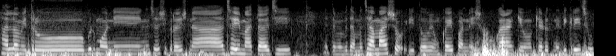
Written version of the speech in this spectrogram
હાલો મિત્રો, ગુડ મોર્નિંગ. જય શ્રી કૃષ્ણ. જય માતાજી. તમે બધા મજામાં છો? એ તો હવે હું કંઈ પણ નહીં શકું, કારણ કે હું ખેડૂતની દીકરી છું.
